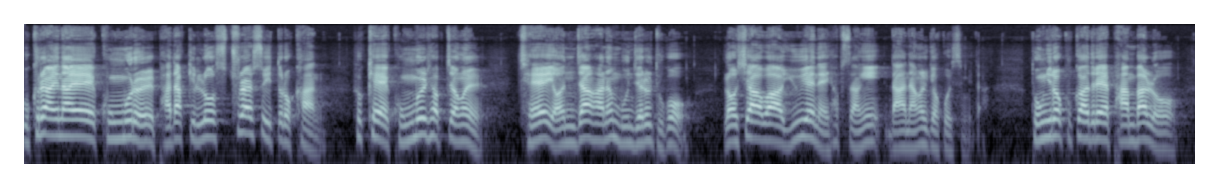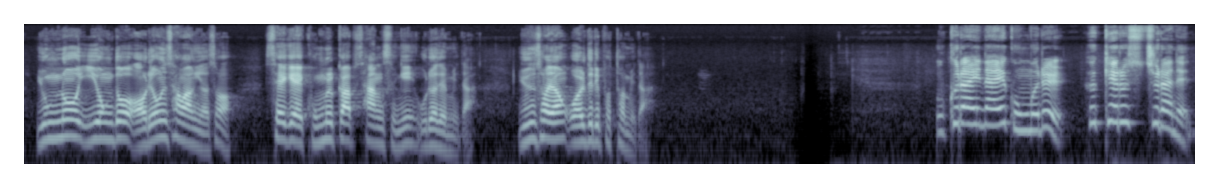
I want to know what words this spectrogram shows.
우크라이나의 곡물을 바닷길로 수출할 수 있도록 한 흑해 곡물 협정을 재연장하는 문제를 두고 러시아와 유엔의 협상이 난항을 겪고 있습니다. 동유럽 국가들의 반발로 육로 이용도 어려운 상황이어서 세계 곡물값 상승이 우려됩니다. 윤서영 월드리포터입니다. 우크라이나의 곡물을 흑해로 수출하는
